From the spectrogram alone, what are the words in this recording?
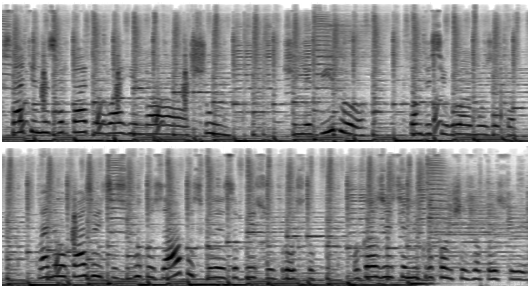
Кстати, не звертайте уваги на шум, що є відео, там десь іграє музика. У мене оказується звукозапис, коли я записую просто. Оказується, мікрофон ще записує.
